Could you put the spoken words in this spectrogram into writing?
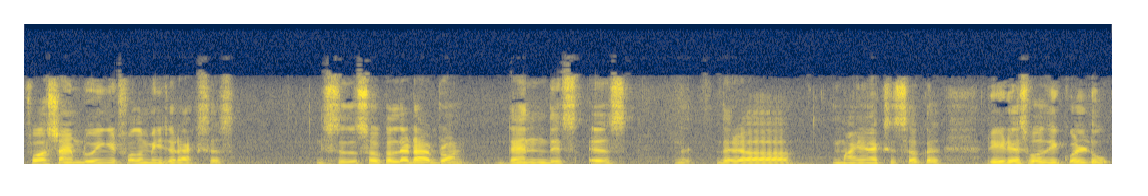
First i'm doing it for the major axis. This is the circle that i've drawn. Then this is the, the uh, minor axis circle. Radius was equal to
